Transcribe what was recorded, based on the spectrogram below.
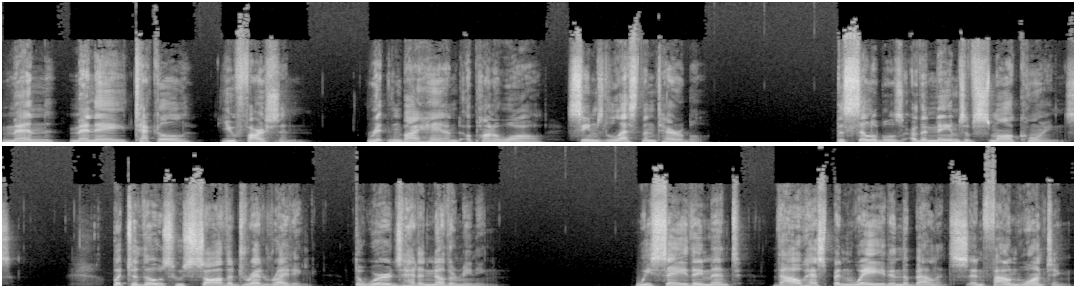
Men, Mene, Tekel, Upharsin, written by hand upon a wall, seems less than terrible. The syllables are the names of small coins, but to those who saw the dread writing, the words had another meaning. We say they meant, Thou hast been weighed in the balance and found wanting.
